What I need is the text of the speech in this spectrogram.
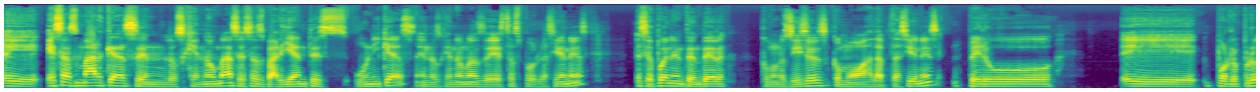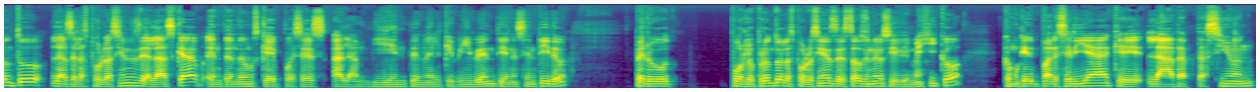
eh, esas marcas en los genomas, esas variantes únicas en los genomas de estas poblaciones, se pueden entender, como nos dices, como adaptaciones, pero eh, por lo pronto las de las poblaciones de Alaska entendemos que pues es al ambiente en el que viven, tiene sentido, pero por lo pronto las poblaciones de Estados Unidos y de México, como que parecería que la adaptación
